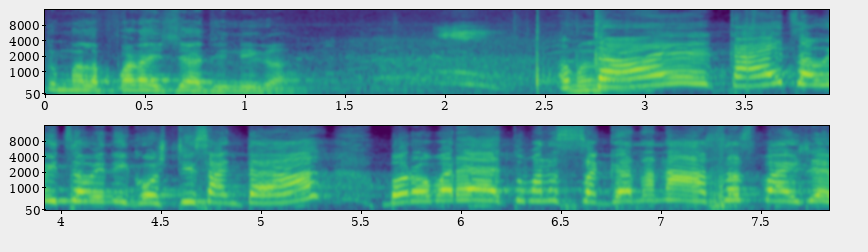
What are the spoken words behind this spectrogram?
तुम्हाला पडायची आधी निघा. अहो, काय काय चवी चवीनी गोष्टी सांगताय हा? बरोबर आहे तुम्हाला सगळ्यांना ना असंच पाहिजे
